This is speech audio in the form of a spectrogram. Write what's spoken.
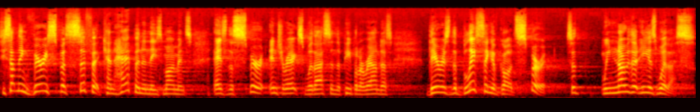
See, something very specific can happen in these moments as the Spirit interacts with us and the people around us. There is the blessing of God's Spirit. So we know that He is with us.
